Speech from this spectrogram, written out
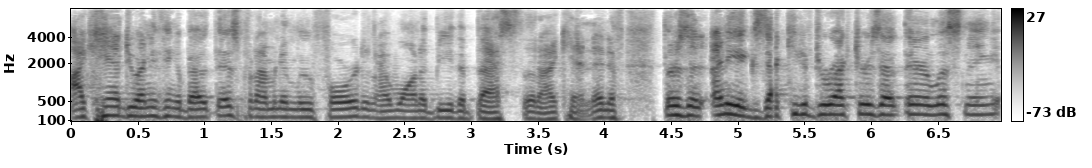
I can't do anything about this, but I'm going to move forward and I want to be the best that I can. And if there's a, any executive directors out there listening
